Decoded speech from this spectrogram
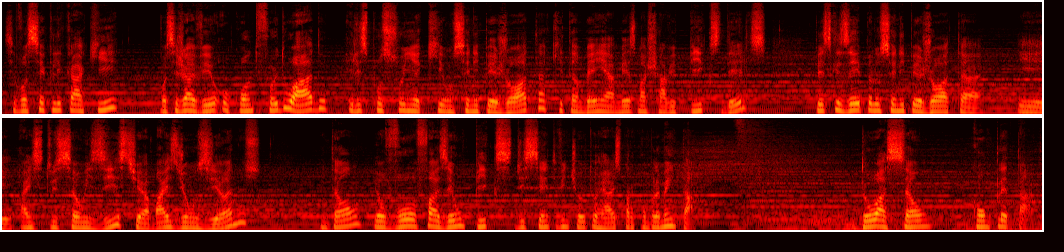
se você clicar aqui, você já vê o quanto foi doado. Eles possuem aqui um CNPJ, que também é a mesma chave Pix deles. Pesquisei pelo CNPJ e a instituição existe há mais de 11 anos. Então eu vou fazer um Pix de 128 reais para complementar. Doação completada.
